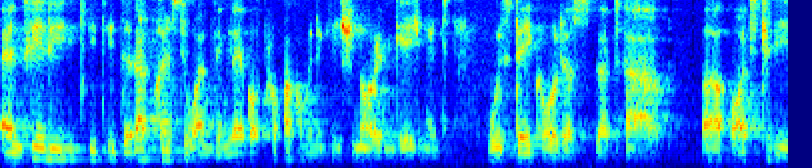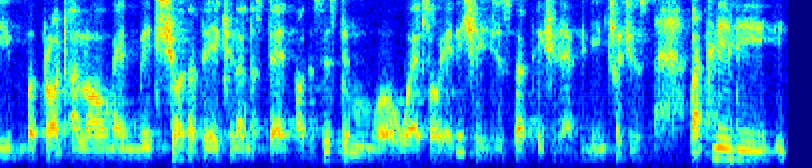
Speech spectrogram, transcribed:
and clearly it, it, that points to one thing: lack of proper communication or engagement with stakeholders that. Uh, uh, ought to be brought along and made sure that they actually understand how the system works or any changes that actually have been introduced. But clearly, it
